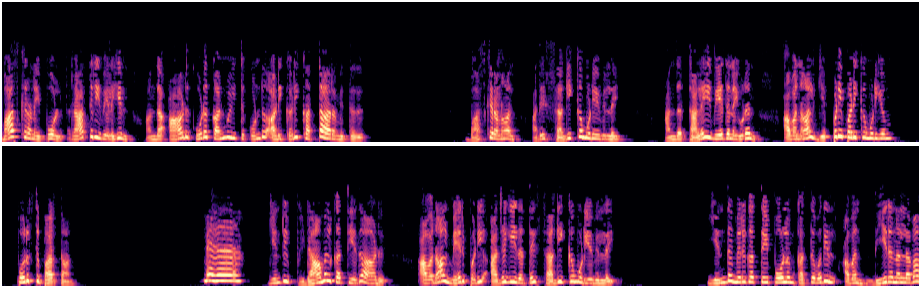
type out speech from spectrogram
பாஸ்கரனைப் போல் ராத்திரி வேளையில் அந்த ஆடு கூட கண் விழித்துக் கொண்டு அடிக்கடி கத்த ஆரம்பித்தது. பாஸ்கரனால் அதை சகிக்க முடியவில்லை. அந்த தலை வேதனையுடன் அவனால் எப்படி படிக்க முடியும்? பொறுத்து பார்த்தான். மே என்று விடாமல் கத்தியது ஆடு. அவனால் மேற்படி அஜகீதத்தை சகிக்க முடியவில்லை. எந்த மிருகத்தைப் போலும் கத்துவதில் அவன் தீரனல்லவா?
